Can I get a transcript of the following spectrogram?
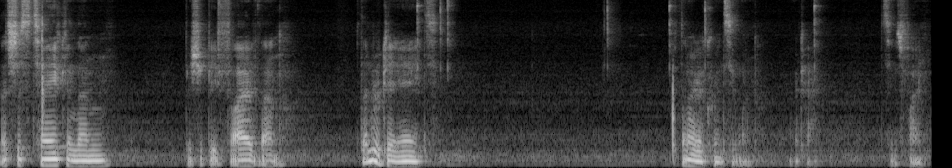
Let's just take and then bishop b5 then. Then rook a8. Then I got queen c1. Okay. Seems fine.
